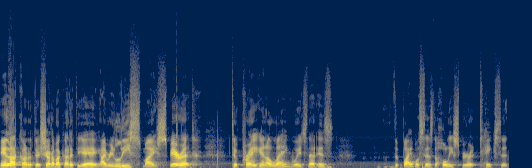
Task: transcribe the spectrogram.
eh. I release my spirit to pray in a language that is, the Bible says the Holy Spirit takes it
